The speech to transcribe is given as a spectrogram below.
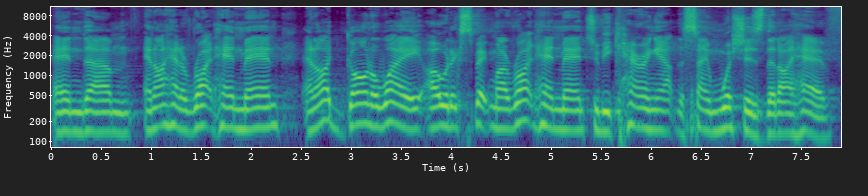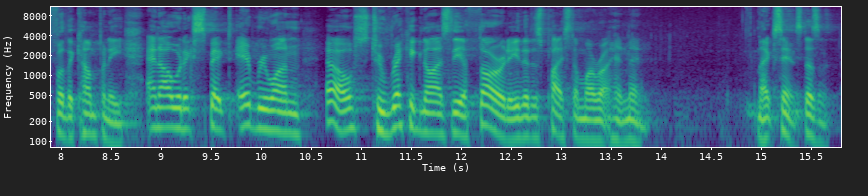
and, um, and I had a right hand man and I'd gone away, I would expect my right hand man to be carrying out the same wishes that I have for the company. And I would expect everyone else to recognize the authority that is placed on my right hand man. Makes sense, doesn't it?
